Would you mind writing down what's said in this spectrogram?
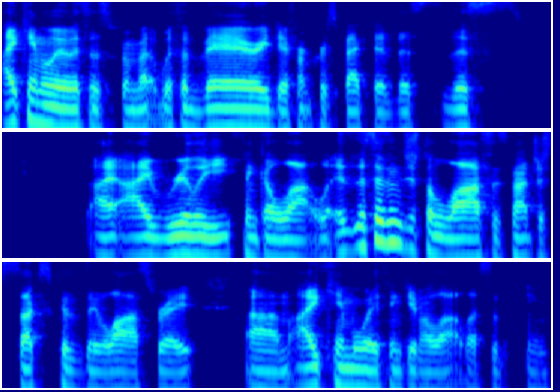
I came away with this from with a very different perspective. This this I, I really think a lot. This isn't just a loss. It's not just sucks because they lost, right? Um, I came away thinking a lot less of the team.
